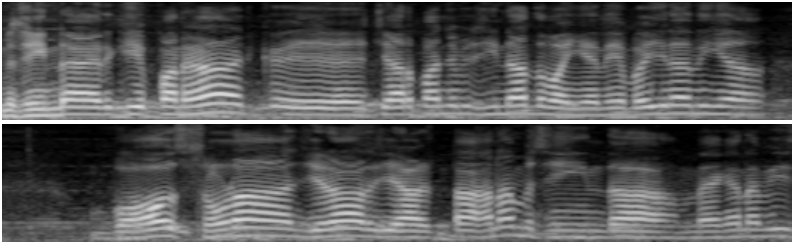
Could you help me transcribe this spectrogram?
ਮਸ਼ੀਨਾਂ ਐਤਕੀ ਆਪਾਂ ਨੇ ਚਾਰ ਪੰਜ ਮਸ਼ੀਨਾਂ ਦਵਾਈਆਂ ਦੀਆਂ ਬਾਈ ਇਹਨਾਂ ਦੀਆਂ। ਬਹੁਤ ਸੋਹਣਾ ਜਿਹੜਾ ਰਿਜ਼ਲਟ ਆ ਹਨਾ ਮਸ਼ੀਨ ਦਾ। ਮੈਂ ਕਹਿੰਦਾ ਵੀ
